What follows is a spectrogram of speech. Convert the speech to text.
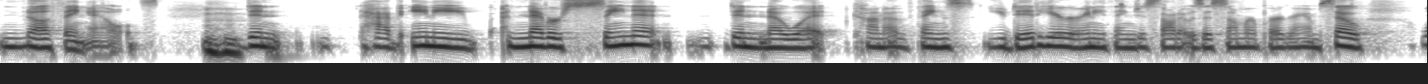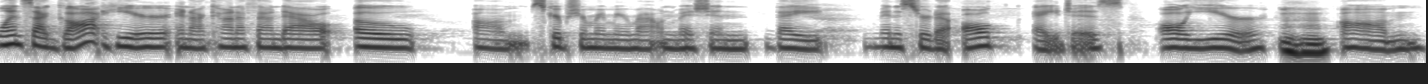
Nothing else. Didn't have any never seen it, didn't know what kind of things you did here or anything, just thought it was a summer program. So once I got here and I kind of found out, oh, um, Scripture Memory Mountain Mission, they minister to all ages, all year. Um,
